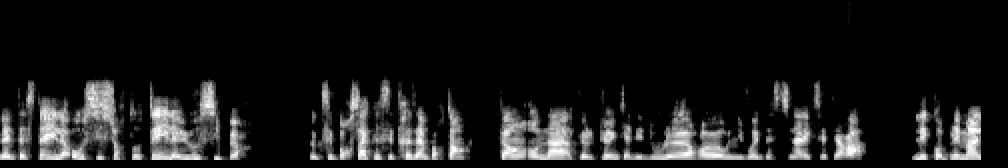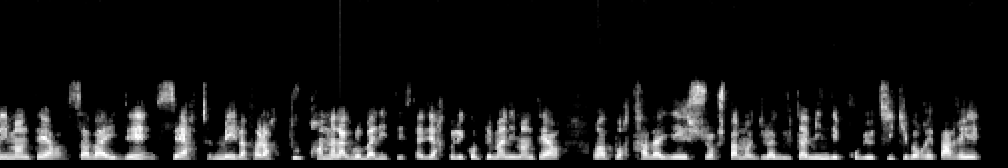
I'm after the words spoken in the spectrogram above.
l'intestin, il a aussi surtoté, il a eu aussi peur. Donc c'est pour ça que c'est très important quand on a quelqu'un qui a des douleurs euh, au niveau intestinal, etc. Les compléments alimentaires, ça va aider, certes, mais il va falloir tout prendre dans la globalité. C'est-à-dire que les compléments alimentaires, on va pouvoir travailler sur, je sais pas moi, de la glutamine, des probiotiques qui vont réparer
